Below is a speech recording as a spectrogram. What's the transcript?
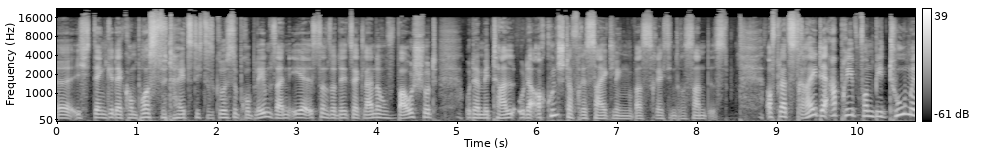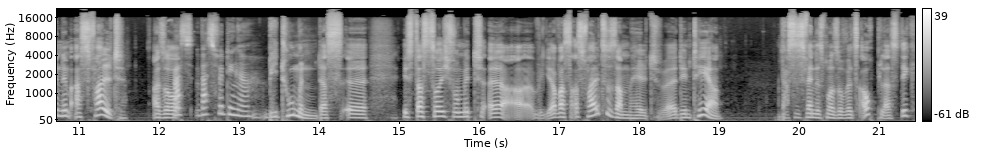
äh, ich denke, der Kompost wird da jetzt nicht das größte Problem sein. Eher ist dann so der Zerkleinerung Bauschutt oder Metall oder auch Kunststoffrecycling, was recht interessant ist. Auf Platz 3 der Abrieb von Bitumen im Asphalt. Also was, was für Dinge? Bitumen, das äh, ist das Zeug, womit äh, ja was Asphalt zusammenhält, äh, den Teer. Das ist, wenn du es mal so willst, auch Plastik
